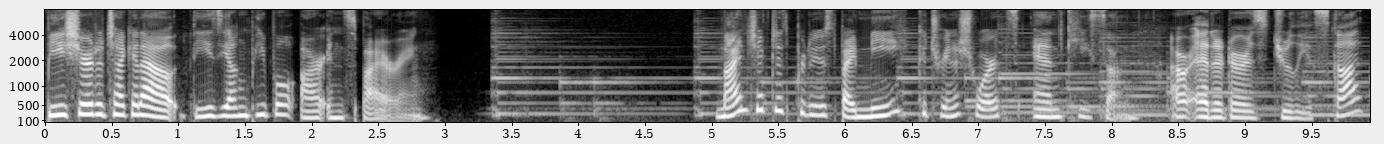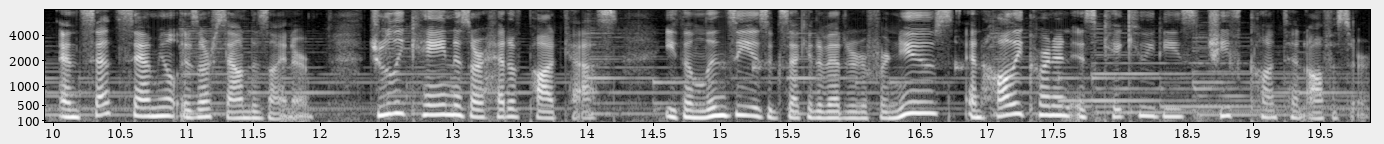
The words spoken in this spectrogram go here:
Be sure to check it out. These young people are inspiring. Mindshift is produced by me, Katrina Schwartz, and Ki Sung. Our editor is Julia Scott, and Seth Samuel is our sound designer. Julie Kane is our head of podcasts. Ethan Lindsay is executive editor for news, and Holly Kernan is KQED's chief content officer.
